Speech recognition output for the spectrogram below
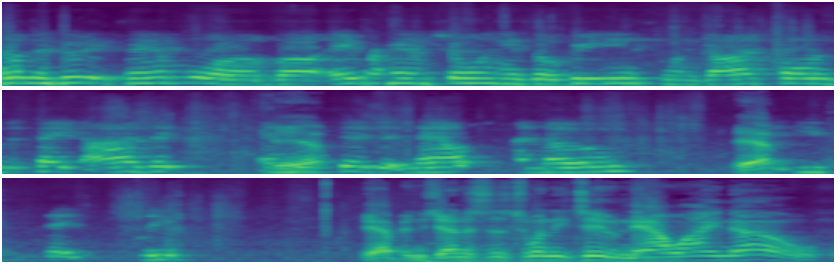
Wasn't a good example of uh, Abraham showing his obedience when God told him to take Isaac, and Yep. he said that now I know that Yep. you that you believe. Yep. In Genesis 22. Now I know,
